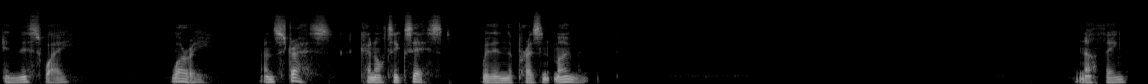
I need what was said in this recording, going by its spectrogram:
In this way, worry and stress cannot exist within the present moment. Nothing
